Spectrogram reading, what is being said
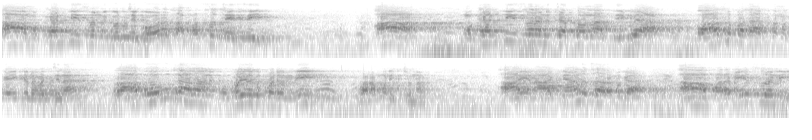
ఆ ముక్కంటీశ్వరుని గురించి ఘోర తపస్సు చేసి ఆ ముఖంటీశ్వరుని చెత్త ఉన్న దివ్య పాసు పదార్థము గైకను వచ్చిన రాబోవు కాలానికి ఉపయోగపడుని వరమునిచ్చున్నాడు. ఆయన ఆజ్ఞానుసారముగా ఆ పరమేశ్వరుని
